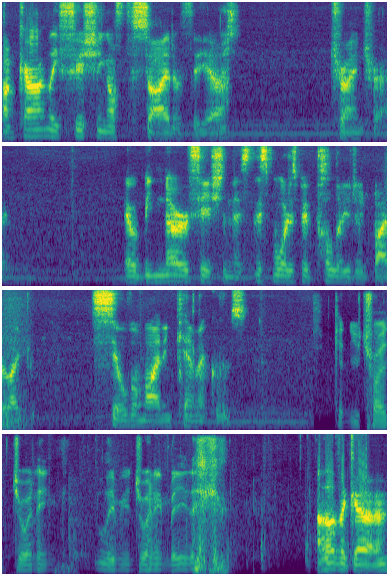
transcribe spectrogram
I'm currently fishing off the side of the uh, train track. There would be no fish in this. This water's been polluted by like silver mining chemicals. Can you try joining leaving and joining me? I'll have a go.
